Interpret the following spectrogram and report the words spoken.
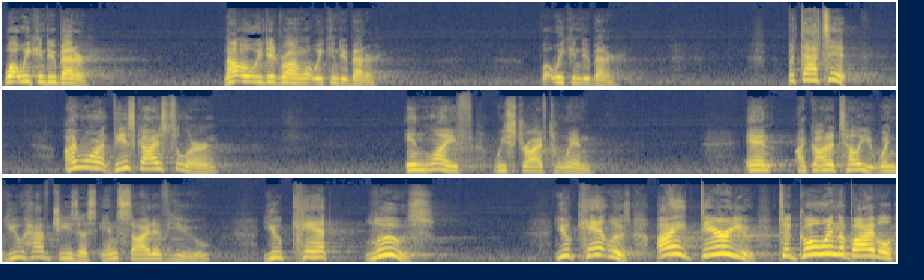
What we can do better. Not what we did wrong, what we can do better. What we can do better. But that's it. I want these guys to learn in life, we strive to win. And I got to tell you, when you have Jesus inside of you, you can't lose. You can't lose. I dare you to go in the Bible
